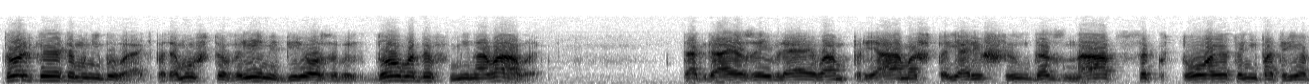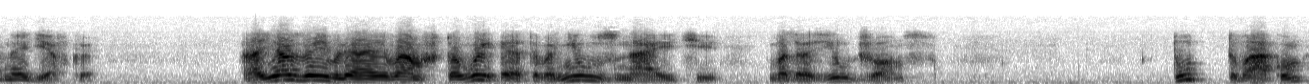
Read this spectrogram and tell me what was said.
«Только этому не бывать, потому что время березовых доводов миновало». Тогда я заявляю вам прямо, что я решил дознаться, кто эта непотребная девка. А я заявляю вам, что вы этого не узнаете, возразил Джонс. Тут Твакум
